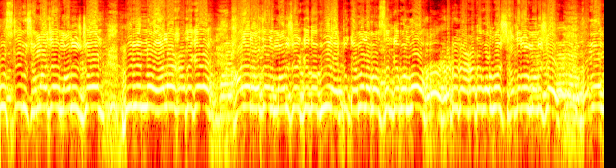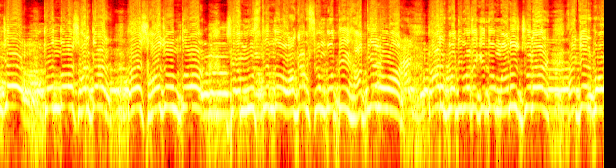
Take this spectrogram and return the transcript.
মুসলিম সমাজের মানুষজন বিভিন্ন এলাকা থেকে হাজার হাজার মানুষের কিন্তু ভিড়। একটু ক্যামেরা পার্সনকে বলব, একটু দেখাতে বলব সাধারণ মানুষের। এবং যে কেন্দ্র সরকার, তাদের ষড়যন্ত্র, যে মুসলিমদের অকাপ সম্পত্তি হাতিয়ে নেওয়ার, তার প্রতিবাদে কিন্তু মানুষজনের একের পর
